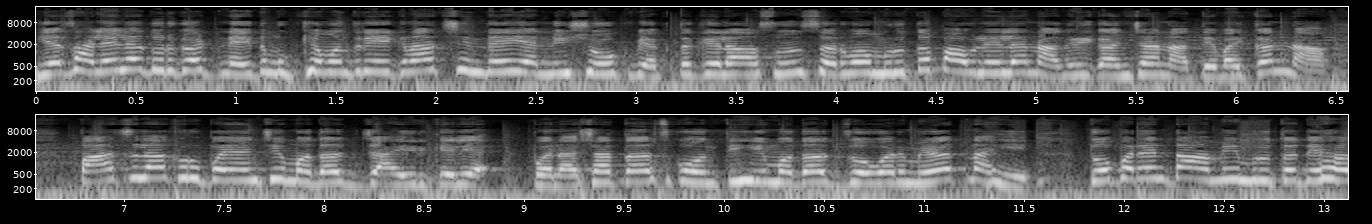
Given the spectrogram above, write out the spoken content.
या झालेल्या दुर्घटनेत मुख्यमंत्री एकनाथ शिंदे यांनी शोक व्यक्त केला असून सर्व मृत पावलेल्या नागरिकांच्या नातेवाईकांना पाच लाख रुपयांची मदत जाहीर केली आहे. पण अशातच कोणतीही मदत जोवर मिळत नाही तोपर्यंत आम्ही मृतदेह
